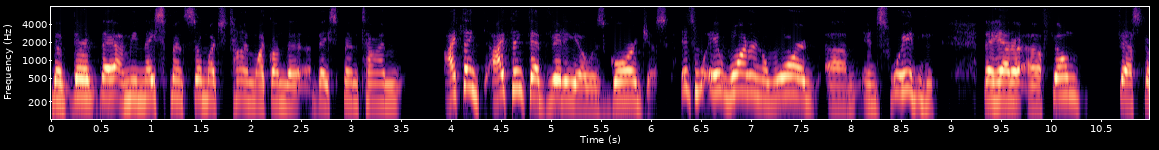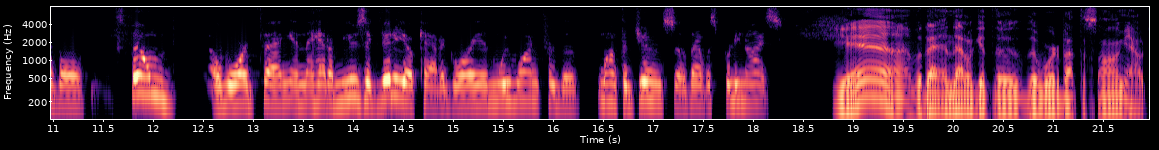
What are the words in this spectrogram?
The, they're, they, I mean, they spent so much time, like on the, they spend time I think I think that video is gorgeous. It's it won an award um, in Sweden. They had a, a, film festival film award thing, and they had a music video category, and we won for the month of June. So that was pretty nice. Yeah, but that and that'll get the the word about the song out.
